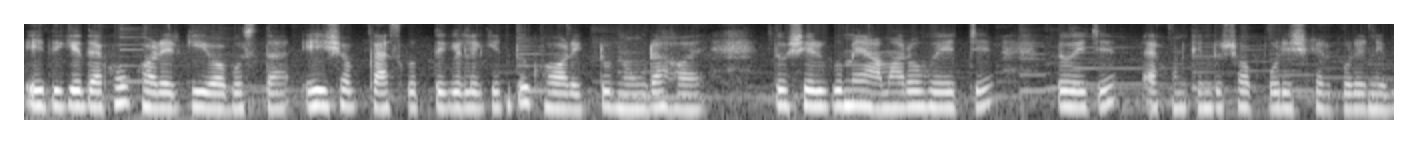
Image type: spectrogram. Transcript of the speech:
এইদিকে দেখো ঘরের কি অবস্থা। এই সব কাজ করতে গেলে কিন্তু ঘর একটু নোংরা হয়। তো সেরকমই আমারও হয়েছে তো এই যে এখন কিন্তু সব পরিষ্কার করে নেব।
